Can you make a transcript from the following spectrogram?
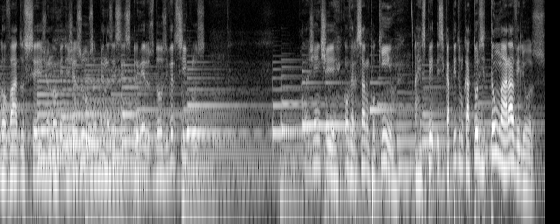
Louvado seja o nome de Jesus. Apenas esses primeiros 12 versículos para a gente conversar um pouquinho a respeito desse capítulo 14 tão maravilhoso.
